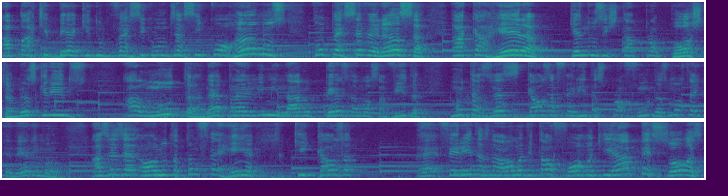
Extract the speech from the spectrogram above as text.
a parte B aqui do versículo 1 diz assim: corramos com perseverança a carreira que nos está proposta. Meus queridos, a luta né, para eliminar o peso da nossa vida muitas vezes causa feridas profundas. Não está entendendo, irmão? Às vezes é uma luta tão ferrenha que causa é, feridas na alma de tal forma que há pessoas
